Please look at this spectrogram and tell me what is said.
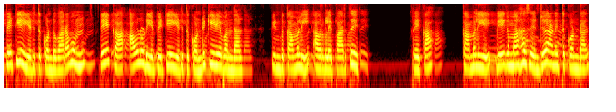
பெட்டியை எடுத்துக்கொண்டு வரவும் ரேகா அவளுடைய பெட்டியை எடுத்துக்கொண்டு கீழே வந்தாள். பின்பு கமலி அவர்களை பார்த்து ரேகா கமலியை வேகமாக சென்று அணைத்துக் கொண்டாள்.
